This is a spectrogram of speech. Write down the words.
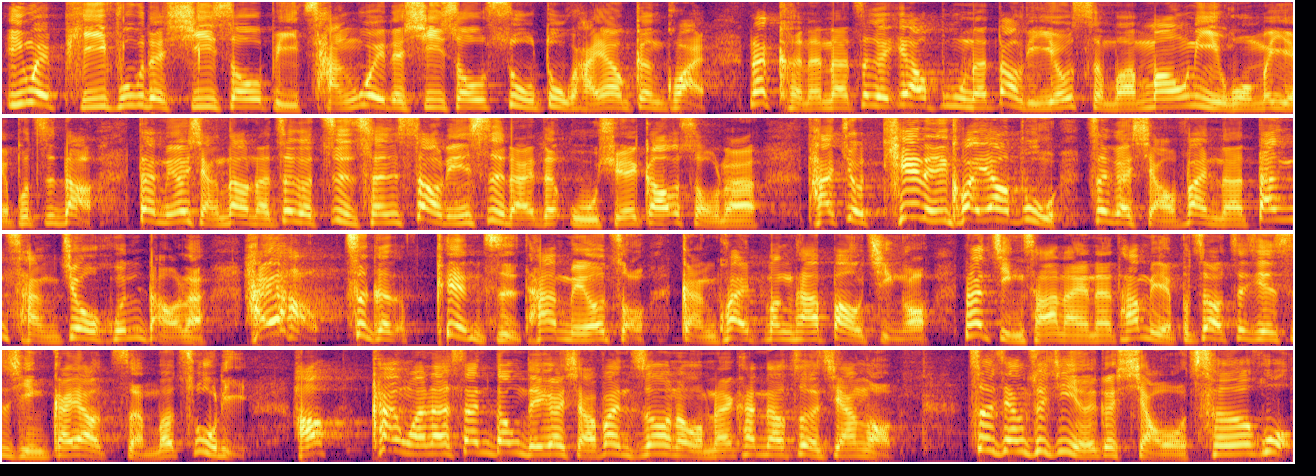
因为皮肤的吸收比肠胃的吸收速度还要更快。那可能呢，这个药布呢，到底有什么猫腻，我们也不知道。但没有想到呢，这个自称少林寺来的武学高手呢，他就贴了一块药布，这个小贩呢，当场就昏倒了。还好这个骗子他没有走，赶快帮他报警哦。那警察来呢，他们也不知道这件事情该要怎么处理。好看完了山东的一个小贩之后呢，我们来看到浙江哦。浙江最近有一个小车祸，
